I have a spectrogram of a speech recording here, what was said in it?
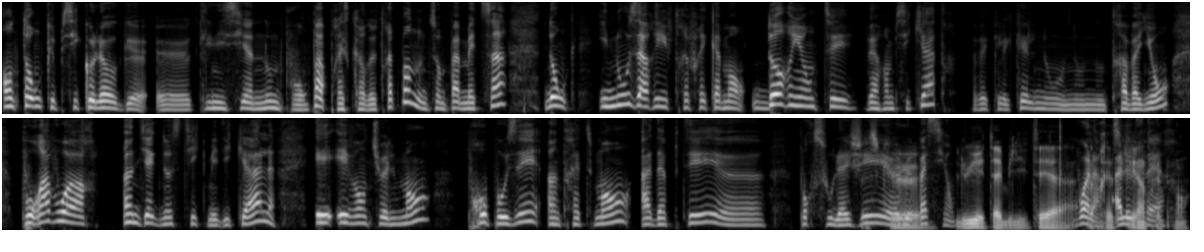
En tant que psychologue euh, clinicien, nous ne pouvons pas prescrire de traitement, nous ne sommes pas médecins. Donc, il nous arrive très fréquemment d'orienter vers un psychiatre avec nous, nous travaillons pour avoir un diagnostic médical et éventuellement proposer un traitement adapté euh, pour soulager Parce euh, que le patient. Lui est habilité à, Voilà, à prescrire un faire. traitement.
